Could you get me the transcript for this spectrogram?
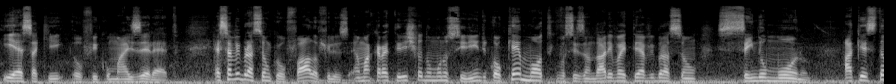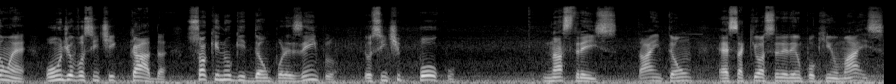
e essa aqui eu fico mais ereto. Essa vibração que eu falo, filhos, é uma característica do monocilindro. Qualquer moto que vocês andarem vai ter a vibração sendo mono. A questão é onde eu vou sentir cada. Só que no guidão, por exemplo, eu senti pouco nas três, tá? Então essa aqui eu acelerei um pouquinho mais,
